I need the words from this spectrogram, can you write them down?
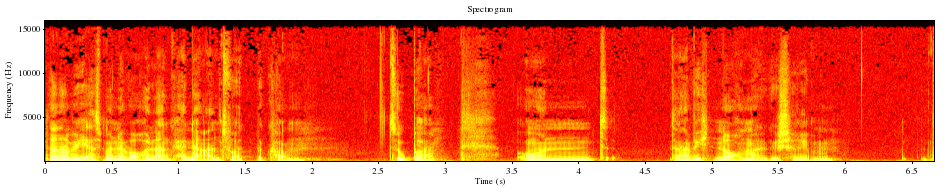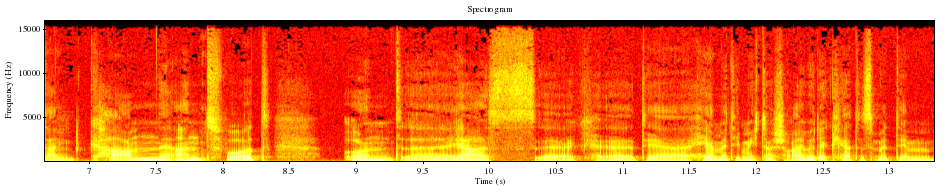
Dann habe ich erstmal eine Woche lang keine Antwort bekommen. Super. Und dann habe ich nochmal geschrieben. Dann kam eine Antwort und äh, ja, es, äh, der Herr, mit dem ich da schreibe, der klärt es mit dem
